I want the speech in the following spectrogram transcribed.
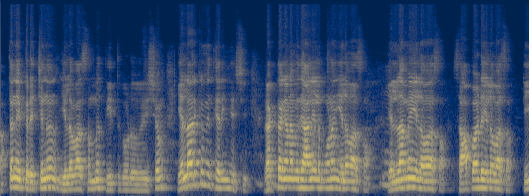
அத்தனை பிரச்சனையும் இலவசமாக தீர்த்து கொடுத்த விஷயம் எல்லாருக்குமே தெரிஞ்சிருச்சு. ரத்த கணபதி ஆலையில் போனால் இலவசம். எல்லாமே இலவசம். சாப்பாடு இலவசம். டீ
